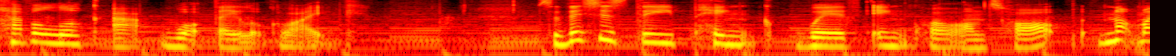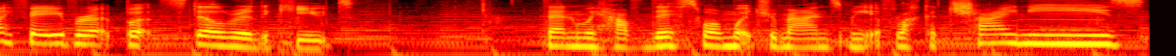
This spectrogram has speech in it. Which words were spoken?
have a look at what they look like. So this is the pink with inkwell on top. Not my favourite, but still really cute. Then we have this one, which reminds me of like a Chinese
